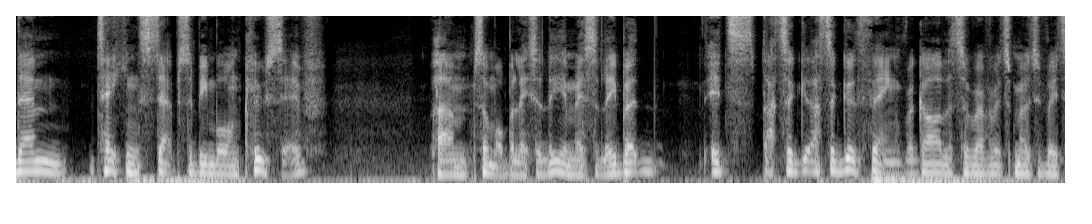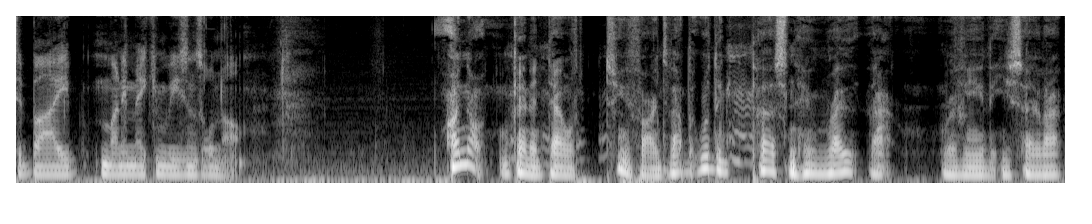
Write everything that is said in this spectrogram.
them taking steps to be more inclusive, um, somewhat belatedly, admittedly, but it's that's a that's a good thing, regardless of whether it's motivated by money making reasons or not. I'm not going to delve too far into that, but would the person who wrote that review that you said about,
